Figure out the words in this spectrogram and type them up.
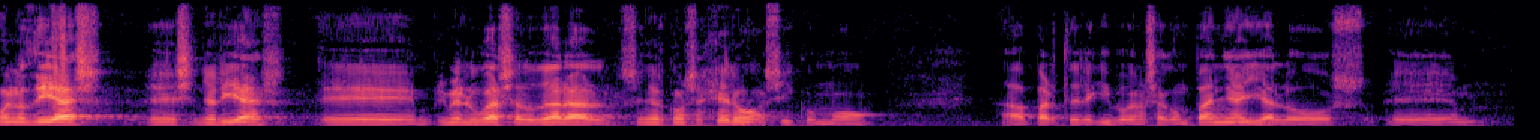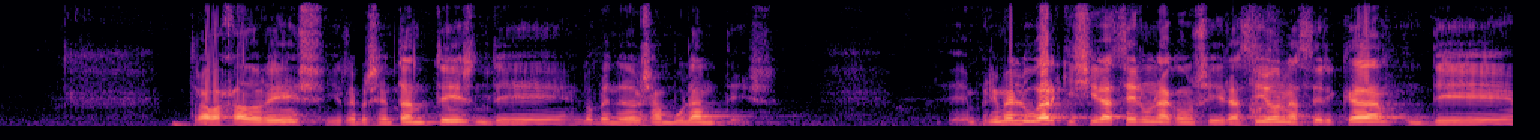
Buenos días, eh, señorías. Eh, en primer lugar, saludar al señor consejero, así como a parte del equipo que nos acompaña y a los eh, trabajadores y representantes de los vendedores ambulantes. En primer lugar, quisiera hacer una consideración acerca de,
